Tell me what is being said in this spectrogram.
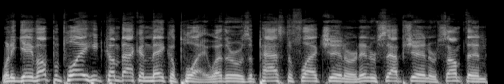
when he gave up a play, he'd come back and make a play, whether it was a pass deflection or an interception or something.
